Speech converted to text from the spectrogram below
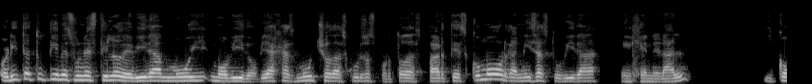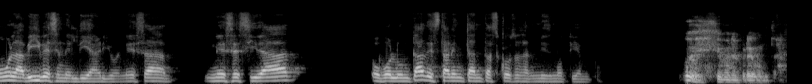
Ahorita tú tienes un estilo de vida muy movido, viajas mucho, das cursos por todas partes. ¿Cómo organizas tu vida en general y cómo la vives en el diario, en esa necesidad o voluntad de estar en tantas cosas al mismo tiempo? Uy, qué buena pregunta.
